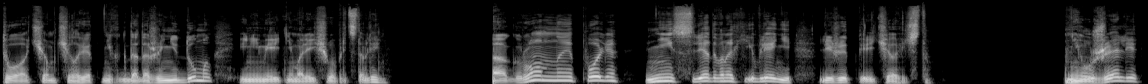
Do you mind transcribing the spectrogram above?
то, о чем человек никогда даже не думал и не имеет ни малейшего представления? Огромное поле неисследованных явлений лежит перед человечеством. Неужели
